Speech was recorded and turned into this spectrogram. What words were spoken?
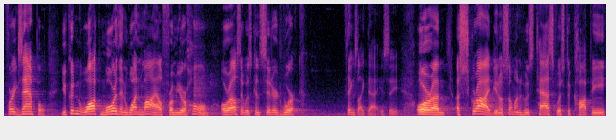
For example, you couldn't walk more than one mile from your home or else it was considered work. Things like that, you see. Or um, a scribe, you know, someone whose task was to copy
